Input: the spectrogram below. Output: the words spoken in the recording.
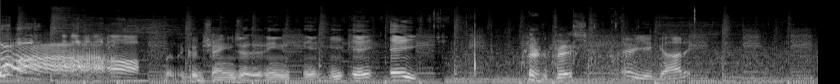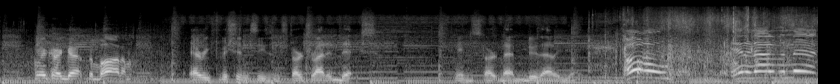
Ah! But it could change at any, any, any. There's a fish. There you got it. I think I got the bottom. Every fishing season starts right at Dick's. Need to start that do that again. Oh, in and out of the net.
